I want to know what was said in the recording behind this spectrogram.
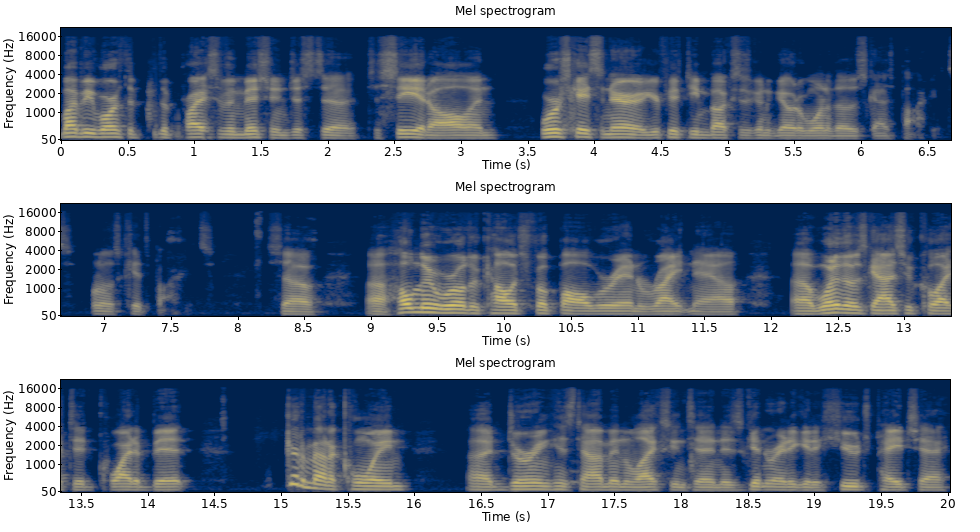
might be worth the, the price of admission just to to see it all. And worst case scenario, your 15 bucks is going to go to one of those guys' pockets, one of those kids' pockets. So a whole new world of college football we're in right now. Uh, one of those guys who collected quite a bit, good amount of coin uh, during his time in Lexington is getting ready to get a huge paycheck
